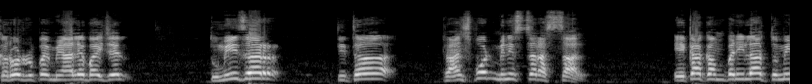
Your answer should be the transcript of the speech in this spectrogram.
करोड रुपये मिळाले पाहिजे? तुम्ही जर तिथं ट्रान्सपोर्ट मिनिस्टर असाल एका कंपनीला तुम्ही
